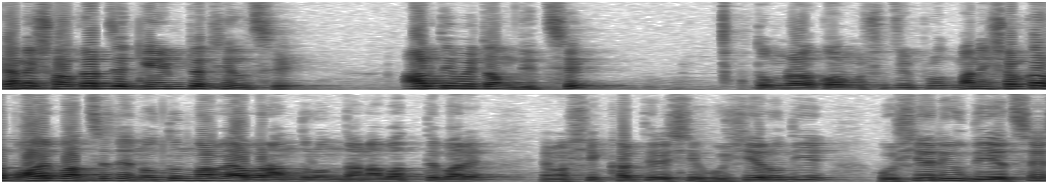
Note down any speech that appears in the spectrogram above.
এখানে সরকার যে গেমটা খেলছে আলটিমেটাম দিচ্ছে। তোমরা কর্মসূচি মানে সরকার ভয় পাচ্ছে যে নতুনভাবে আবার আন্দোলন দানা বাঁধতে পারে এবং শিক্ষার্থীরা সে হুঁশিয়ারও দিয়ে হুঁশিয়ারিও দিয়েছে।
